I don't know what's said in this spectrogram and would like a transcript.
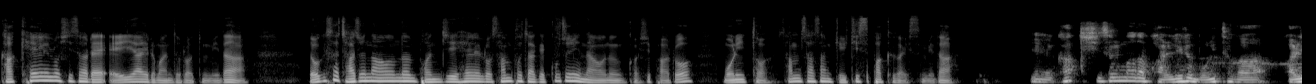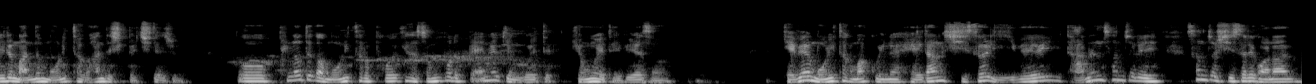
각 헤일로 시설에 AI를 만들어 둡니다. 여기서 자주 나오는 번지 헤일로 3부작에 꾸준히 나오는 것이 바로 모니터 343 길티 스파크가 있습니다. 예, 각 시설마다 관리를 모니터가 관리를 맡는 모니터가 한 대씩 배치되죠. 또 플러드가 모니터를 포획해서 정보를 빼낼 경우에, 경우에 대비해서 개별 모니터가 맡고 있는 해당 시설 이외의 다른 선조의, 선조 시설에 관한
